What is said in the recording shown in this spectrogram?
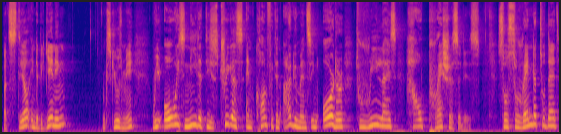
But still, in the beginning, excuse me, we always needed these triggers and conflict and arguments in order to realize how precious it is. So surrender to that,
